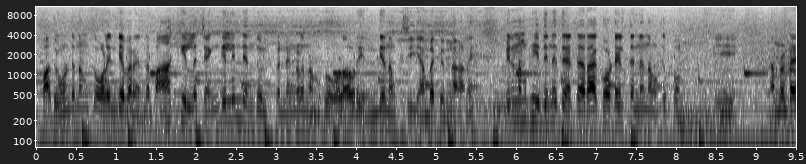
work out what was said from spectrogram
അപ്പോൾ അതുകൊണ്ട് നമുക്ക് ഓൾ ഇന്ത്യ പറയണ്ട. ബാക്കിയുള്ള ചെങ്കലിന്റെ എന്ത് ഉൽപ്പന്നങ്ങളും നമുക്ക് ഓൾ ഓവർ ഇന്ത്യ നമുക്ക് ചെയ്യാൻ പറ്റുന്നതാണ്. പിന്നെ നമുക്ക് ഇതിന് ടെറാക്കോട്ടയിൽ തന്നെ നമുക്കിപ്പം ഈ നമ്മളുടെ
